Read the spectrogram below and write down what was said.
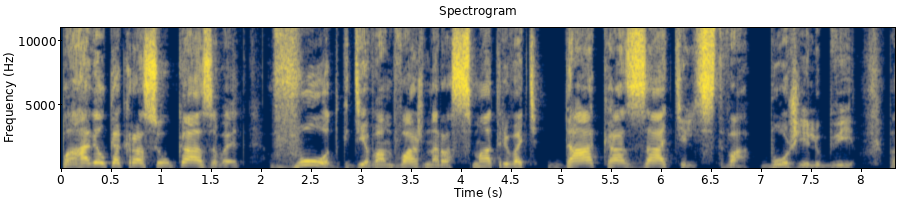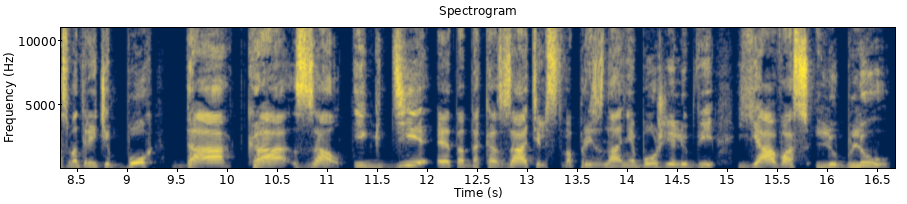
Павел как раз и указывает, вот где вам важно рассматривать доказательства Божьей любви. Посмотрите, Бог доказал. И где это доказательство признания Божьей любви? Я вас люблю.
